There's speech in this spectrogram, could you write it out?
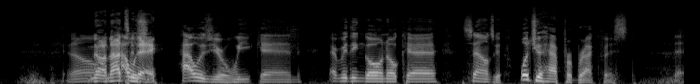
You know, No, not how was- today. how was your weekend? Everything going okay? Sounds good. What'd you have for breakfast?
